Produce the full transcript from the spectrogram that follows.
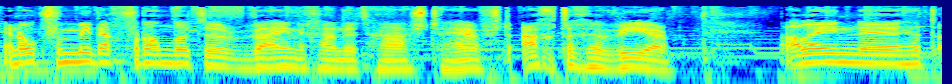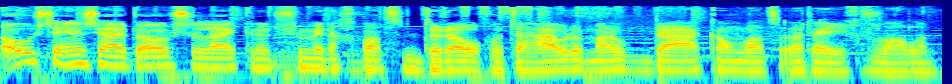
En ook vanmiddag verandert er weinig aan het haast herfstachtige weer. Alleen eh, het oosten en zuidoosten lijken het vanmiddag wat droger te houden, maar ook daar kan wat regen vallen.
